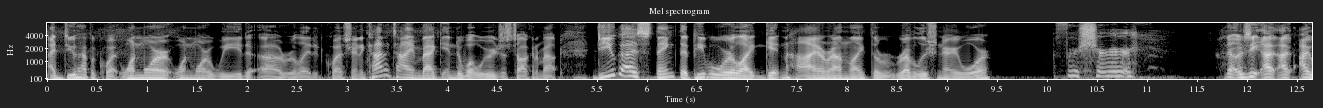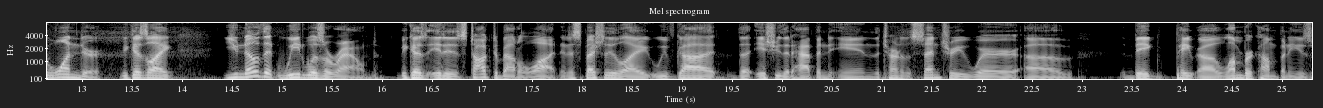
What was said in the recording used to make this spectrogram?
I do have a que- one more one more weed uh, related question and kind of tying back into what we were just talking about. Do you guys think that people were like getting high around like the Revolutionary War? For sure. No, see, I, I I wonder because like you know that weed was around because it is talked about a lot, and especially like we've got the issue that happened in the turn of the century where uh, big pa- uh, lumber companies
